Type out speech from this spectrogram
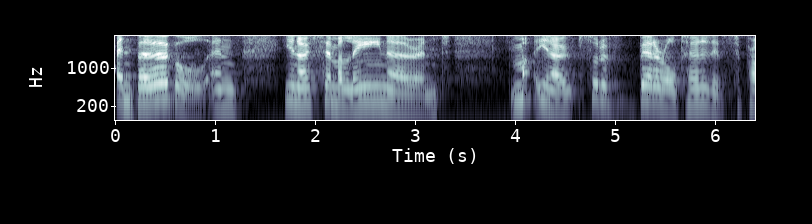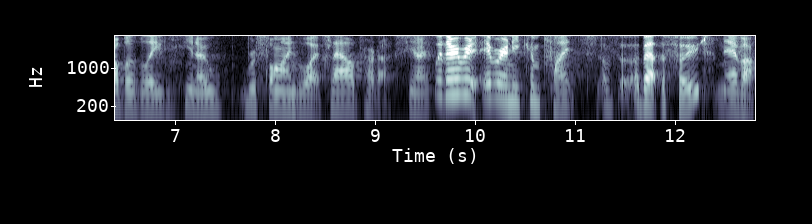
and burghul, and you know, semolina, and you know, sort of better alternatives to probably, you know, refined white flour products. You know, Were there ever, ever any complaints of the, about the food? never,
